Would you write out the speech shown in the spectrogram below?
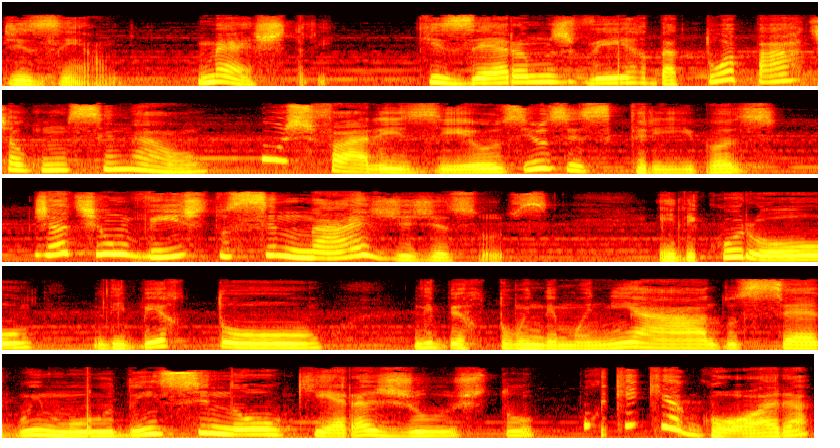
dizendo: Mestre, quiséramos ver da tua parte algum sinal. Os fariseus e os escribas já tinham visto sinais de Jesus. Ele curou, libertou, libertou o endemoniado, cego e mudo, ensinou o que era justo. Por que, que agora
